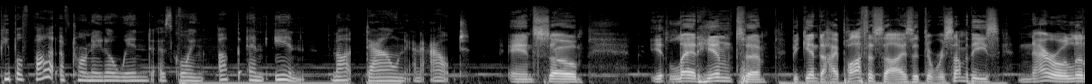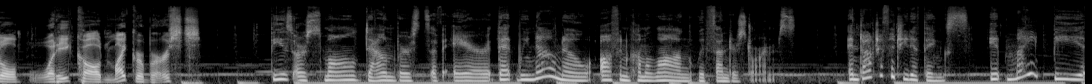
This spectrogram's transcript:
People thought of tornado wind as going up and in, not down and out. And so it led him to begin to hypothesize that there were some of these narrow little, what he called microbursts, these are small downbursts of air that we now know often come along with thunderstorms. And Dr. Fujita thinks it might be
